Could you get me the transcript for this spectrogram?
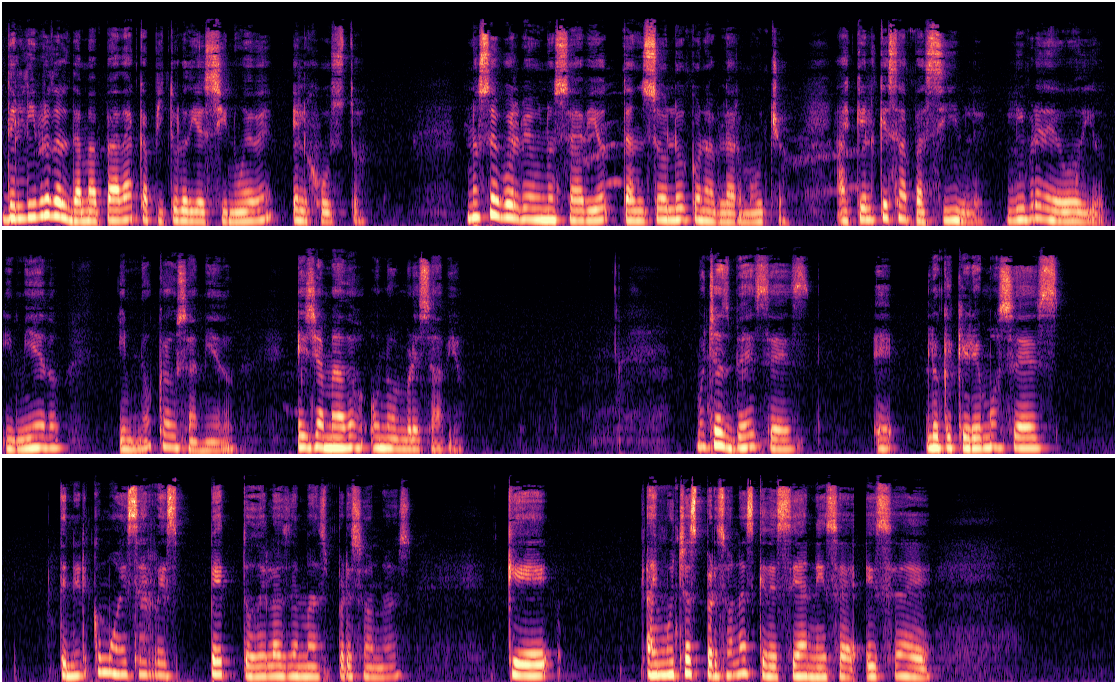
Del libro del Dhammapada, capítulo 19, El justo. No se vuelve uno sabio tan solo con hablar mucho. Aquel que es apacible, libre de odio y miedo, y no causa miedo, es llamado un hombre sabio. Muchas veces eh, lo que queremos es tener como ese respeto de las demás personas que hay muchas personas que desean esa,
